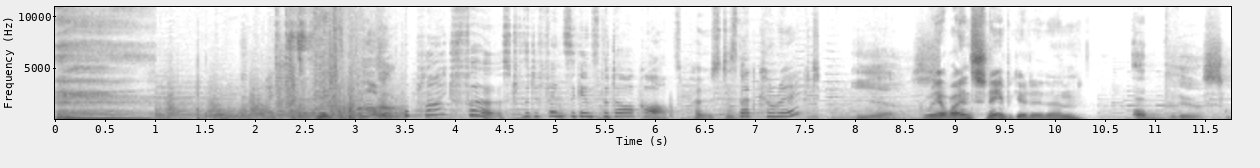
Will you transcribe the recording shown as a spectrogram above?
Applied first for the Defense Against the Dark Arts post, is that correct? Yes, Well, yeah, why didn't Snape get it then? obviously.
